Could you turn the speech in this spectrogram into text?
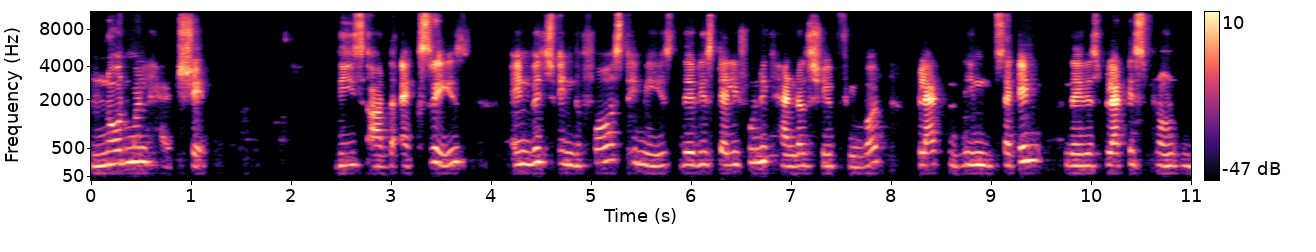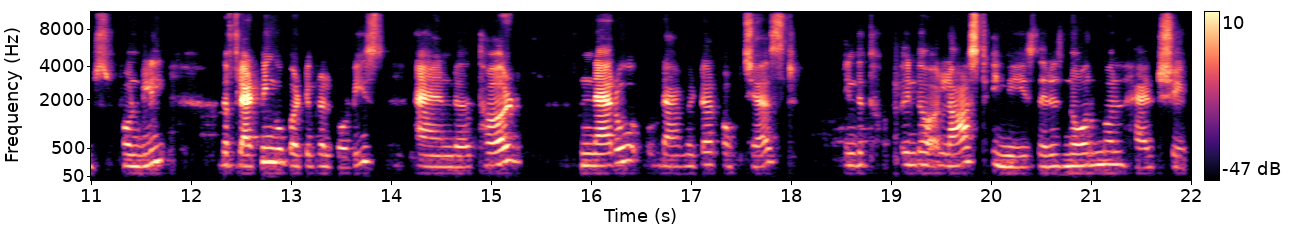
normal head shape. These are the x-rays in which in the first image, there is telephonic handle shaped femur. Plat in second, there is platis spondyli, the flattening of vertebral bodies. And uh, third, narrow diameter of chest. In the, th in the last image, there is normal head shape.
